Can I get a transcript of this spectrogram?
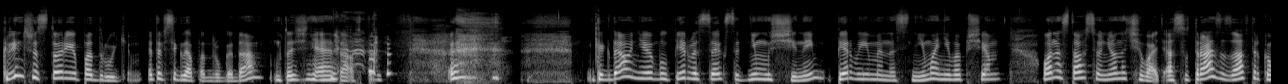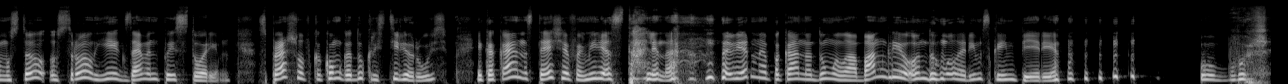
кринж истории подруги. Это всегда подруга, да? Уточняет автор. Когда у нее был первый секс с одним мужчиной, первый именно с ним, не вообще, он остался у нее ночевать, а с утра за завтраком устроил, устроил ей экзамен по истории. Спрашивал, в каком году крестили Русь и какая настоящая фамилия Сталина. Наверное, пока она думала об Англии, он думал о Римской империи. О боже.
